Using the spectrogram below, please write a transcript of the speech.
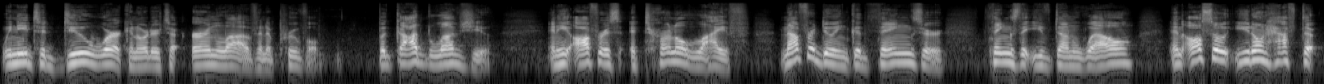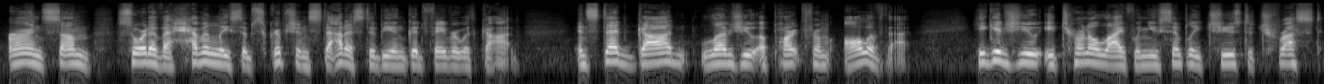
we need to do work in order to earn love and approval. But God loves you, and He offers eternal life, not for doing good things or things that you've done well, and also, you don't have to earn some sort of a heavenly subscription status to be in good favor with God. Instead, God loves you apart from all of that. He gives you eternal life when you simply choose to trust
